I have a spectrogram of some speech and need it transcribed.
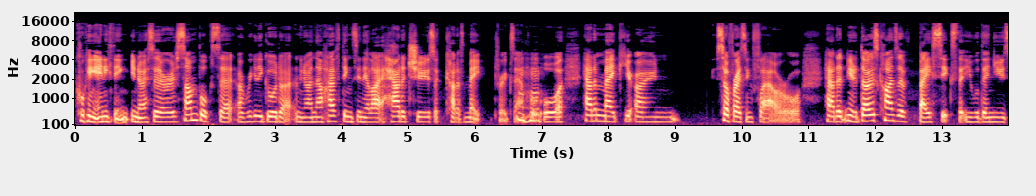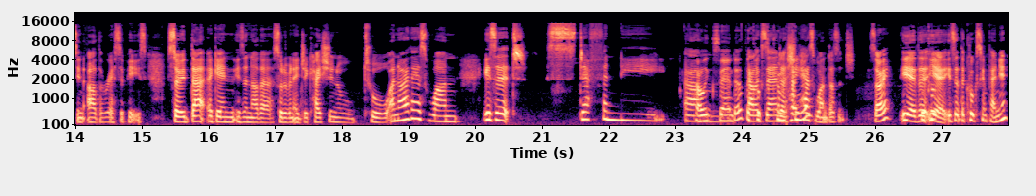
cooking anything, you know. So there are some books that are really good at, you know, and they'll have things in there like how to choose a cut of meat, for example, mm-hmm. or how to make your own self-raising flour or how to, you know, those kinds of basics that you will then use in other recipes. So that again is another sort of an educational tool. I know there's one, is it Stephanie um, Alexander? Alexander. She has one, doesn't she? Sorry? Yeah, the, the cook- yeah, is it the Cook's Companion?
